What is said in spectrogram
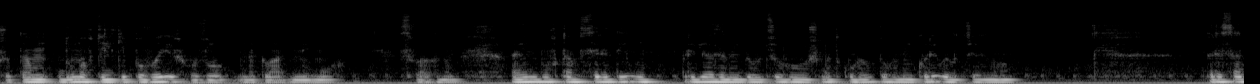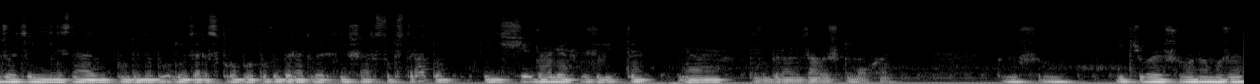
що там думав тільки по горішку зло накладений мох з фагном. А він був там всередині, прив'язаний до цього шматку галтованої кори величезного. Пересаджувати я її не знаю, буду, не буду. Зараз спробую повибирати верхній шар субстрату і ще далі звідти е, повибираю залишки моха. Тому що відчуваю, що вона може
